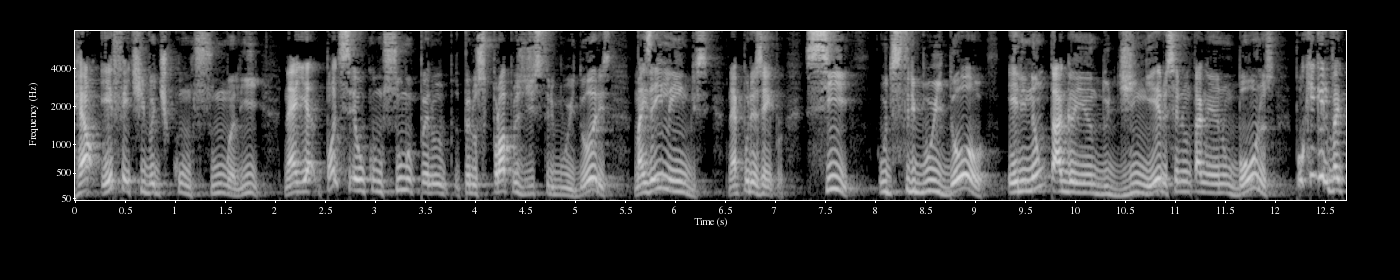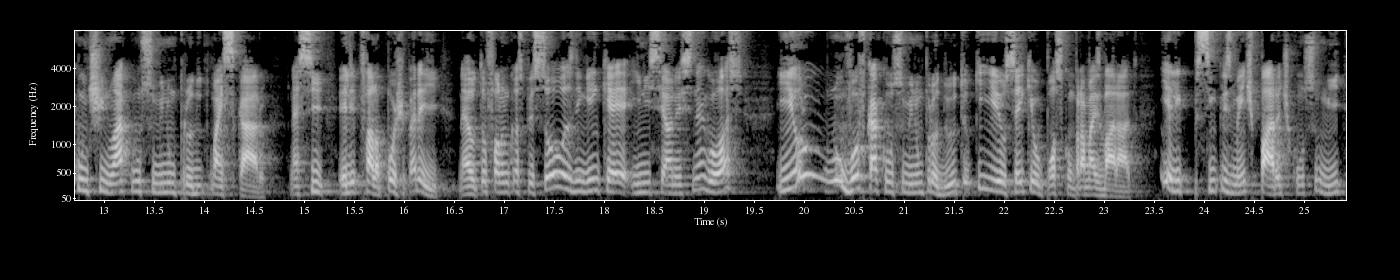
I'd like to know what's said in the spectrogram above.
real, efetiva de consumo ali, né, e pode ser o consumo pelo, pelos próprios distribuidores, mas aí lembre-se, né, por exemplo, se o distribuidor ele não está ganhando dinheiro, se ele não está ganhando um bônus, por que, que ele vai continuar consumindo um produto mais caro? Né, se ele fala, poxa, peraí, né, eu estou falando com as pessoas, ninguém quer iniciar nesse negócio, e eu não vou ficar consumindo um produto que eu sei que eu posso comprar mais barato. E ele simplesmente para de consumir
